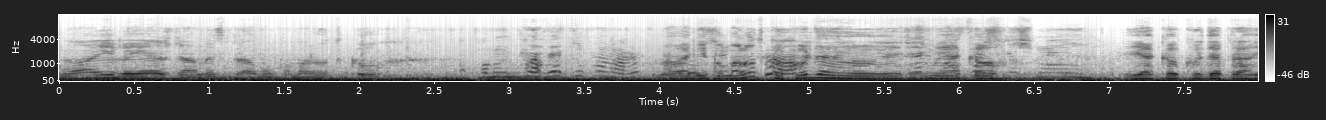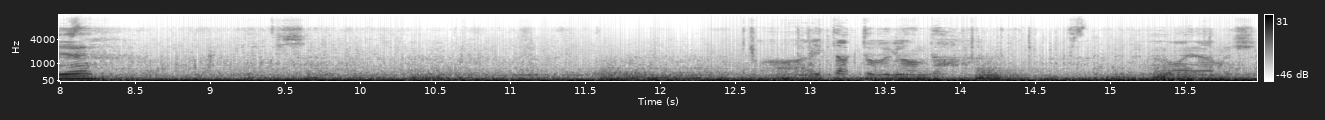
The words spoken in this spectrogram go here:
No i wyjeżdżamy z promu pomalutku. Bo nawet nie pomalutku. Nawet nie pomalutku, szybko. kurde, no jako, jako kurde prawie. A i tak to wygląda. Wyłajamy się.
